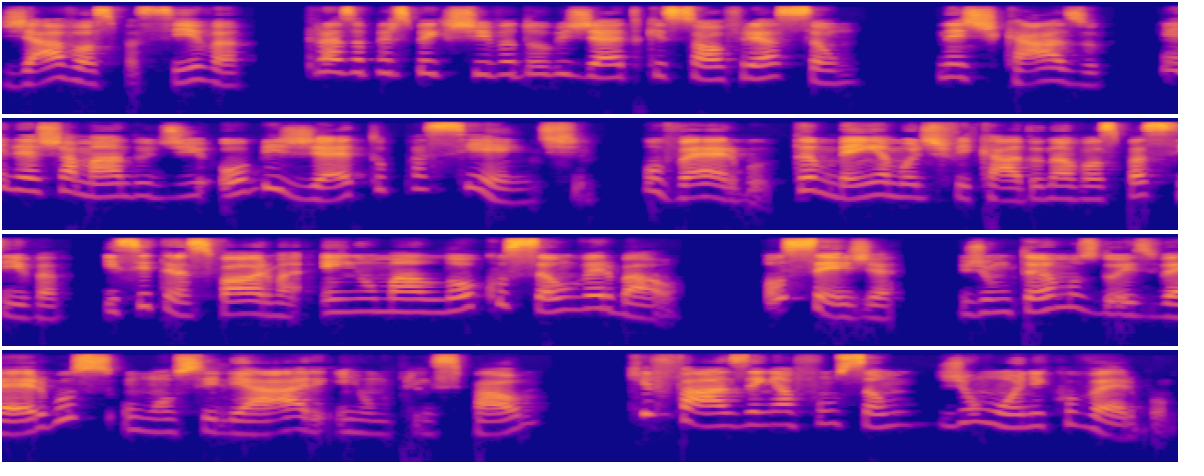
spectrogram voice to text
Já a voz passiva traz a perspectiva do objeto que sofre a ação. Neste caso, ele é chamado de objeto paciente. O verbo também é modificado na voz passiva e se transforma em uma locução verbal, ou seja, juntamos dois verbos, um auxiliar e um principal, que fazem a função de um único verbo.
